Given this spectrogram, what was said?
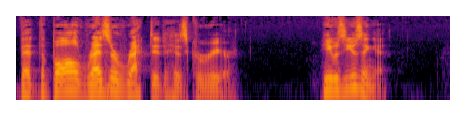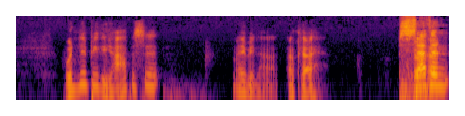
that the ball resurrected his career. He was using it. Wouldn't it be the opposite? Maybe not. Okay. Seven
